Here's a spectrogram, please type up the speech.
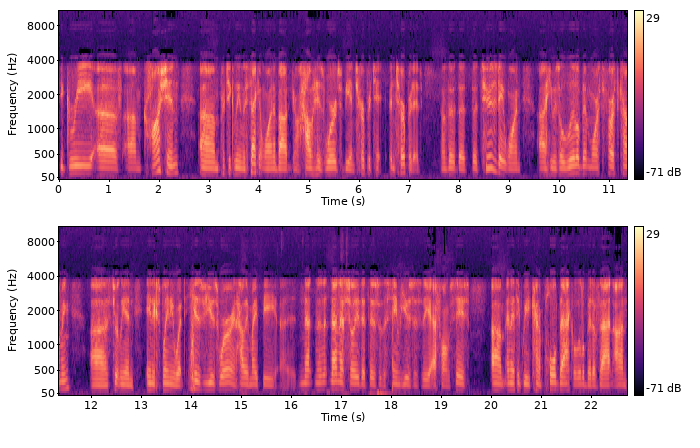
degree of um, caution, um, particularly in the second one about you know, how his words would be interpreted interpreted. Now, the the the Tuesday one uh, he was a little bit more forthcoming, uh, certainly in, in explaining what his views were and how they might be, uh, not, not necessarily that those are the same views as the FOMC's. Um, and I think we kind of pulled back a little bit of that on,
